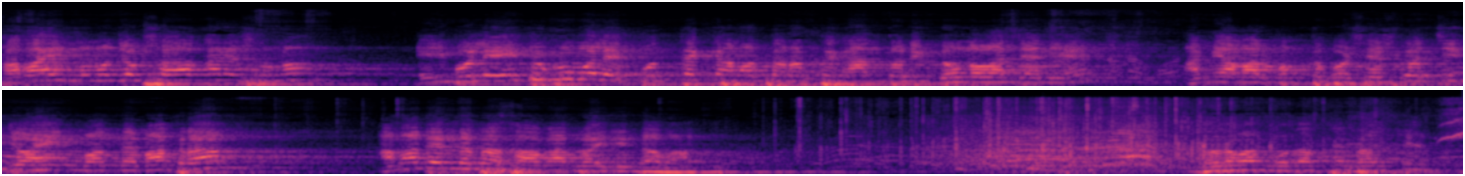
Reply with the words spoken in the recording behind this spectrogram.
সবাই মনোযোগ সহকারে শোনো। এই বলে, এইটুকু বলে প্রত্যেককে আমার তরফ থেকে আন্তরিক ধন্যবাদ জানিয়ে আমি আমার বক্তব্য শেষ করছি। জয় বন্দে মাতরাম। আমাদের নেতা সৌগাত ভাই জিন্দাবাদ। ধন্যবাদ মোদাস্তের ভাইকে।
